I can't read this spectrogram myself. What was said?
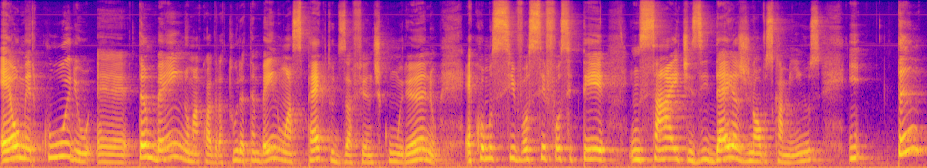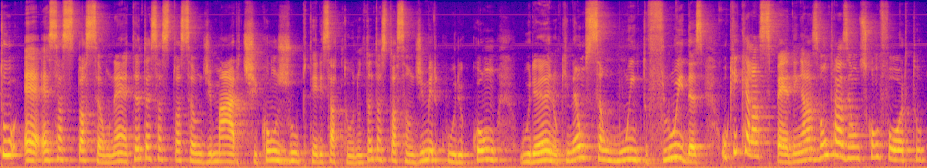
é o Mercúrio é, também numa quadratura, também num aspecto desafiante com Urano. É como se você fosse ter insights, ideias de novos caminhos e tanto é, essa situação, né? Tanto essa situação de Marte com Júpiter e Saturno, tanto a situação de Mercúrio com Urano, que não são muito fluidas, o que, que elas pedem? Elas vão trazer um desconforto,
